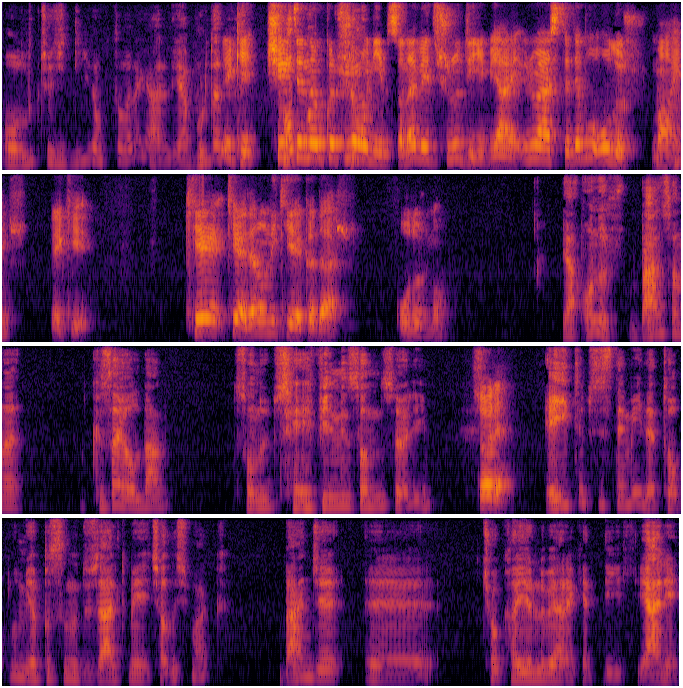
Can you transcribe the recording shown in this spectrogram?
oldukça ciddi noktalara geldi. Yani burada Peki şeytanın Toplum avukatını şu- oynayayım sana ve şunu diyeyim. Yani üniversitede bu olur Mahir. Peki K, K'den 12'ye kadar olur mu? Ya Onur, ben sana kısa yoldan sonu şey filmin sonunu söyleyeyim. Söyle. Eğitim sistemiyle toplum yapısını düzeltmeye çalışmak bence e, çok hayırlı bir hareket değil. Yani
